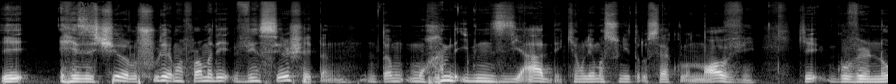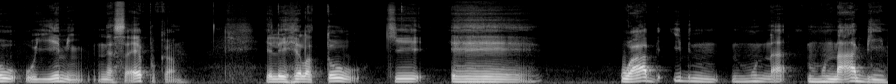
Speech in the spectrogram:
e resistir à luxúria é uma forma de vencer Shaitan. Então, Muhammad ibn Ziyad, que é um lema sunita do século IX, que governou o Iêmen nessa época, ele relatou que é, Ab ibn Munab,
